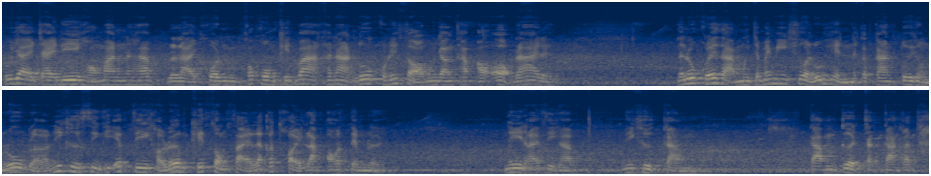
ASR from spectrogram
ผู้ใหญ่ใจดีของมันนะครับ หลายๆ คนเขาคงคิดว่าขนาดลูกคนที่สองมึงยังทำเอาออกได้เลย และลูกคนที่สามมึงจะไม่มีส่วนรู้เห็นกับการตุยของลูกเหรอ นี่คือสิ่งที่เอฟซีเขาเริ่มคิดสงสัยแล้วก็ถอยหลังออกเต็มเลย นี่ท้ายสิครับ นี่คือกรรม กรรมเกิดจากการกระท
